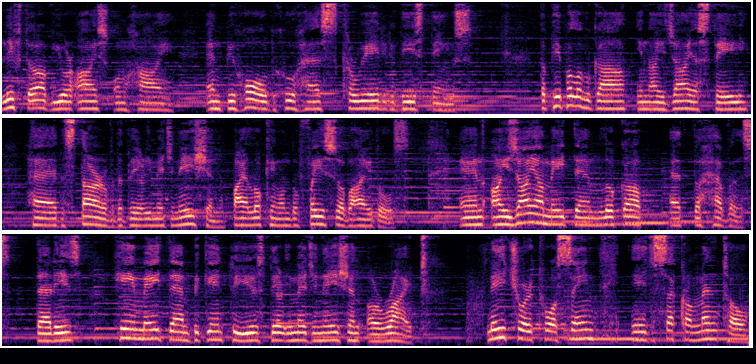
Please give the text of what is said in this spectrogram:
Lift up your eyes on high, and behold who has created these things. The people of God in Isaiah's day had starved their imagination by looking on the face of idols. And Isaiah made them look up at the heavens. That is, he made them begin to use their imagination aright. Nature to a saint is sacramental.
